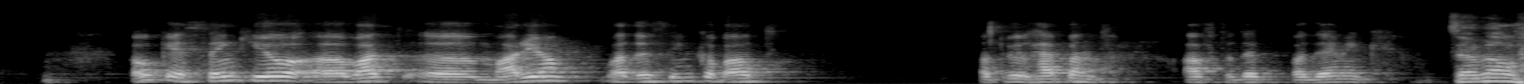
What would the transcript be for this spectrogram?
okay, thank you. Uh, what uh, Mario? What do you think about what will happen after the pandemic? So well,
